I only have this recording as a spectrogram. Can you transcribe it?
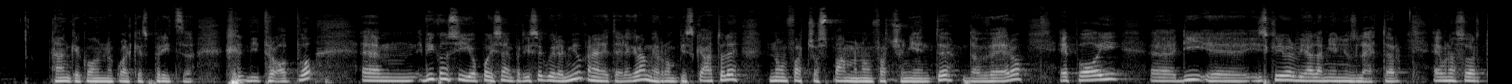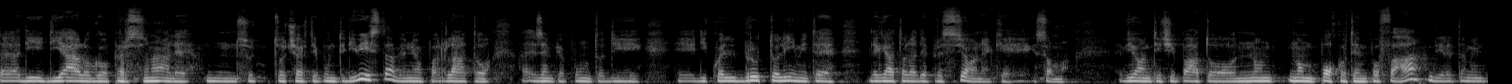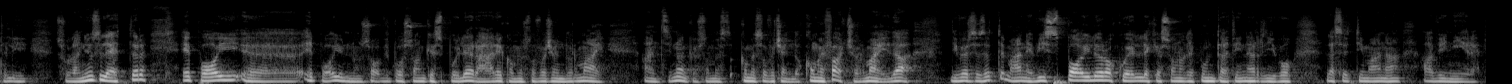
anche con qualche spritz di troppo. Um, vi consiglio poi sempre di seguire il mio canale Telegram, il Rompiscatole, non faccio spam, non faccio niente, davvero, e poi eh, di eh, iscrivervi alla mia newsletter. È una sorta di dialogo personale mh, mm, sotto certi punti di vista, ve ne ho parlato ad esempio appunto di, eh, di quel brutto limite legato alla depressione che insomma vi ho anticipato non, non, poco tempo fa, direttamente lì sulla newsletter, e poi, eh, e poi, non so, vi posso anche spoilerare come sto facendo ormai, anzi non come sto facendo, come faccio ormai da diverse settimane, vi spoilerò quelle che sono le puntate in arrivo la settimana a venire.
